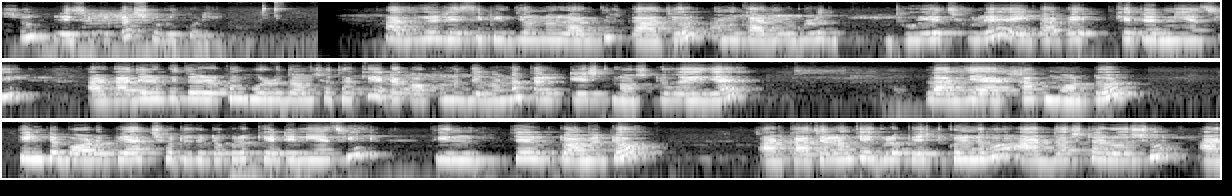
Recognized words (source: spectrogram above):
আসুন রেসিপিটা শুরু করি। আজকের রেসিপির জন্য লাগছে গাজর। আমি গাজরগুলো ধুয়ে, ছুলে এইভাবে কেটে নিয়েছি। আর গাজরের ভিতরে এরকম হলুদ অংশ থাকে, এটা কখনো দেবেন না, তাহলে টেস্ট নষ্ট হয়ে যায়। লাগছে এক কাপ মটর, তিনটে বড় পেঁয়াজ ছোট ছোট করে কেটে নিয়েছি, তিনটে টমেটো আর কাঁচা লঙ্কা, এগুলো পেস্ট করে নেব, আর দশটা রসুন আর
